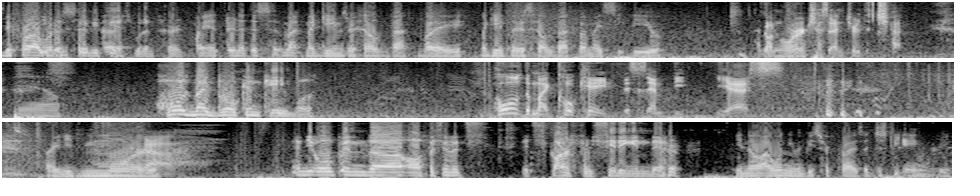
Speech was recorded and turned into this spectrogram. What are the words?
before I would Even have said that wouldn't hurt. my internet is my, my games are held back by my gameplay is held back by my CPU. Not anymore. Converge has entered the chat. Yeah. Hold my broken cable. Hold my cocaine. This is empty. Yes. I need more. Ah, And you open the office and it's it's Scarface sitting in there. You know, I wouldn't even be surprised. I'd just be angry.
